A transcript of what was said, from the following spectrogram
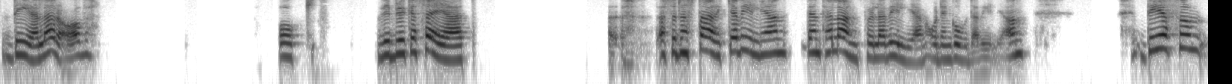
delar av. Och vi brukar säga att eh, alltså den starka viljan, den talangfulla viljan och den goda viljan. Det som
